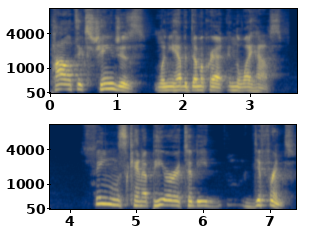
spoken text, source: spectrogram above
politics changes when you have a Democrat in the White House. Things can appear to be different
